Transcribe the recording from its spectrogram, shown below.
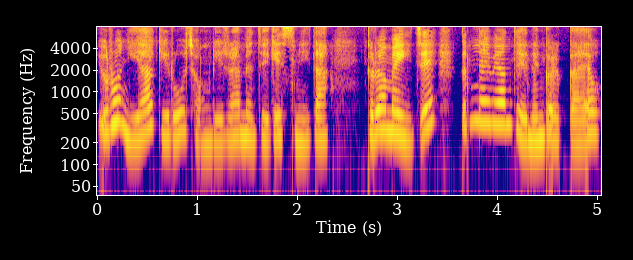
이런 이야기로 정리를 하면 되겠습니다. 그러면 이제 끝내면 되는 걸까요?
